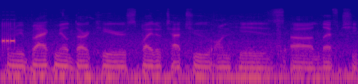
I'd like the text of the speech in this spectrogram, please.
Gonna be black male, dark hair, spider tattoo on his, uh, left cheek.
